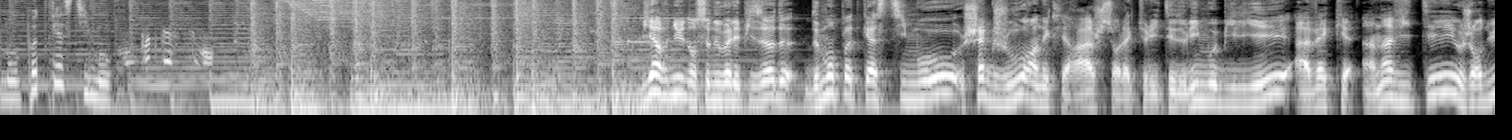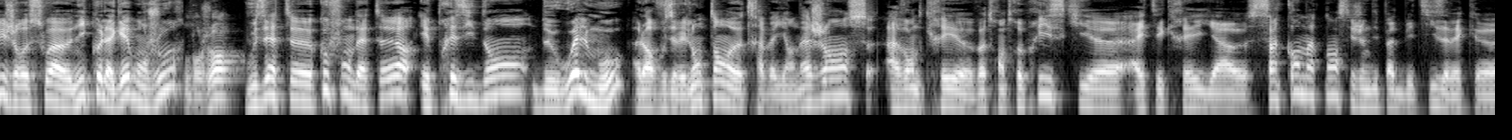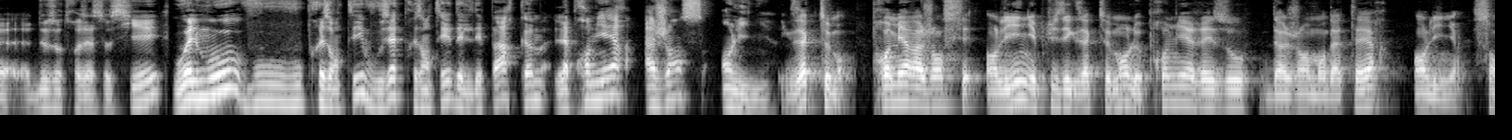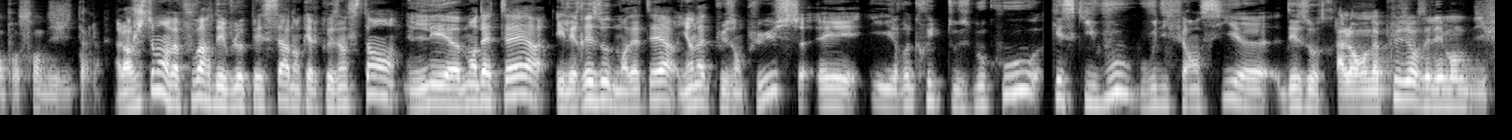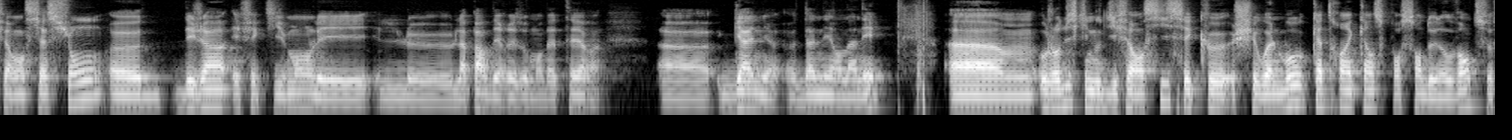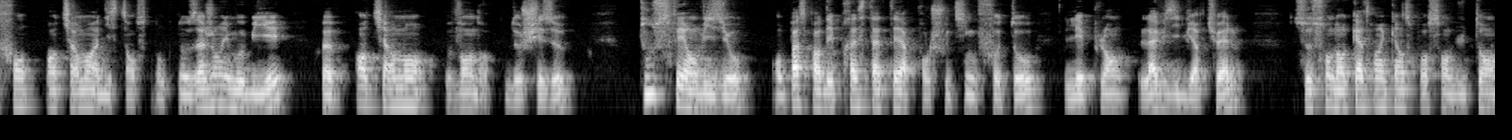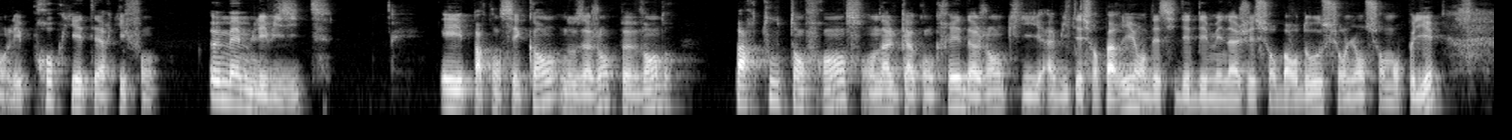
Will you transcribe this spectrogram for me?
Mon podcast IMO. Bienvenue dans ce nouvel épisode de mon podcast IMO. Chaque jour, un éclairage sur l'actualité de l'immobilier avec un invité. Aujourd'hui, je reçois Nicolas Gay. Bonjour. Bonjour. Vous êtes euh, cofondateur et président de Wellmo. Alors, vous avez longtemps euh, travaillé en agence avant de créer euh, votre entreprise qui a été créée il y a cinq ans maintenant, si je ne dis pas de bêtises, avec deux autres associés. Wellmo, vous vous présentez, vous vous êtes présenté dès le départ comme la première agence en ligne. Exactement première agence en ligne et plus exactement le premier réseau d'agents mandataires en ligne, 100% digital. Alors justement, on va pouvoir développer ça dans quelques instants. Les euh, mandataires et les réseaux de mandataires, il y en a de plus en plus et ils recrutent tous beaucoup. Qu'est-ce qui vous vous différencie euh, des autres? Alors on a plusieurs éléments de différenciation. Euh, déjà, effectivement, les, la part des réseaux mandataires euh, gagne d'année en année. Euh, aujourd'hui, ce qui nous différencie, c'est que chez Walmo, 95% de nos ventes se font entièrement à distance. Donc nos agents immobiliers peuvent entièrement vendre de chez eux. Tout se fait en visio. On passe par des prestataires pour le shooting photo, les plans, la visite virtuelle. Ce sont dans 95% du temps les propriétaires qui font eux-mêmes les visites. Et par conséquent, nos agents peuvent vendre partout en France. On a le cas concret d'agents qui habitaient sur Paris, ont décidé de déménager sur Bordeaux, sur Lyon, sur Montpellier.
